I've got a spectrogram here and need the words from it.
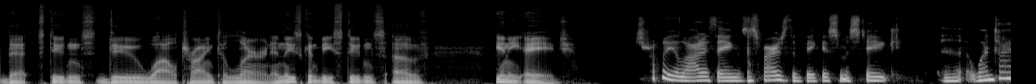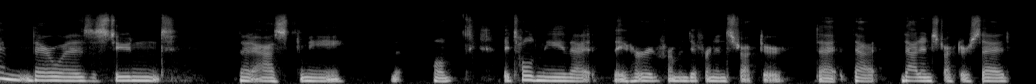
that students do while trying to learn? And these can be students of any age. There's probably a lot of things. As far as the biggest mistake, uh, one time there was a student that asked me, well, they told me that they heard from a different instructor that that that instructor said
